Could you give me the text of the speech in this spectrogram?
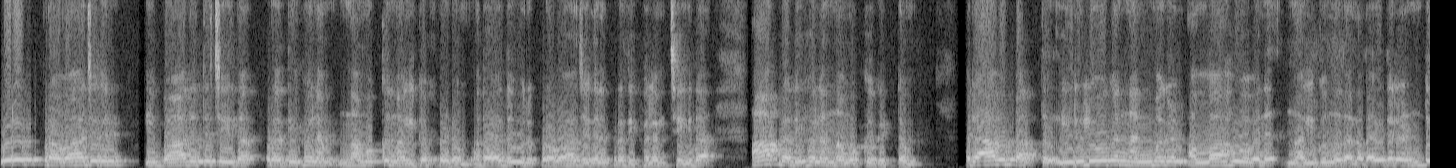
ഒരു പ്രവാചകൻ ഇബാദത്ത് ചെയ്ത പ്രതിഫലം നമുക്ക് നൽകപ്പെടും. അതായത് ഒരു പ്രവാചകന് പ്രതിഫലം ചെയ്ത ആ പ്രതിഫലം നമുക്ക് കിട്ടും. രാവ് പത്ത് ഇരുലോക നന്മകൾ അള്ളാഹു അവന് നൽകുന്നതാണ്. അതായത് രണ്ട്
